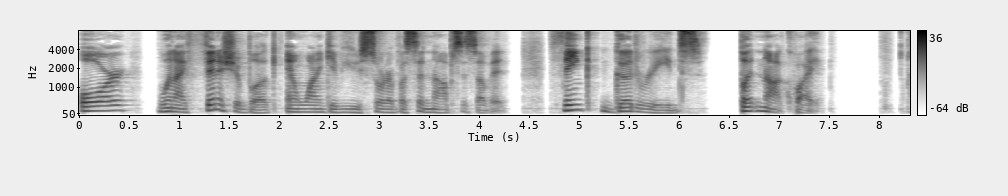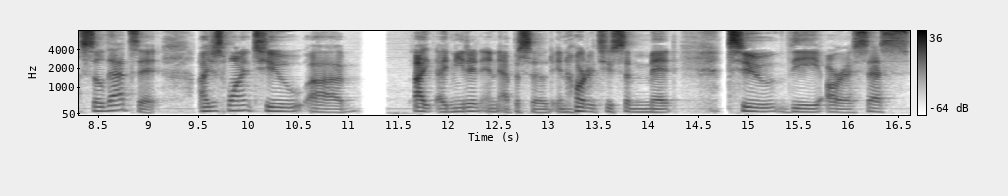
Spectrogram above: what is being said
or when I finish a book and want to give you sort of a synopsis of it. Think Goodreads, but not quite. So that's it. I just wanted to uh, I, I, needed an episode in order to submit to the RSS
